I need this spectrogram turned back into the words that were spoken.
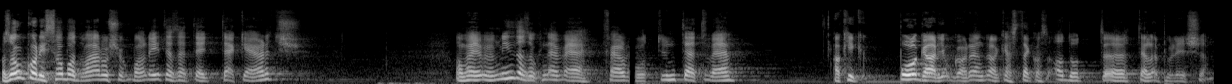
Az ókori szabad városokban létezett egy tekercs, amelyben mindazok neve fel volt tüntetve, akik polgárjoggal rendelkeztek az adott településen.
